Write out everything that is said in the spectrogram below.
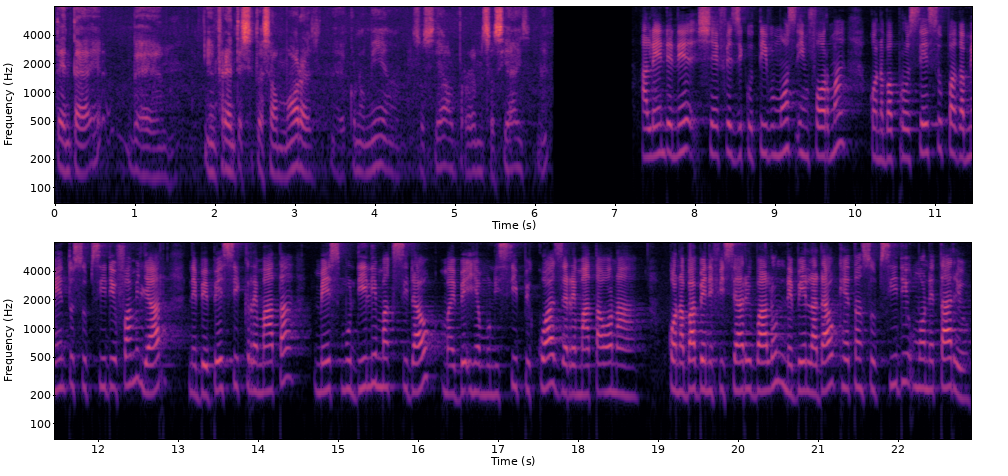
tenta eh, enfrentar a situação mora, economia social, problemas sociais? Além de chefe executivo nos informa quando o processo pagamento subsídio familiar ne bebê se cremata mesmo dili maxidau mas be município quase remata ona. Quando a beneficiário balon nebe ladau ketan subsídio monetário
